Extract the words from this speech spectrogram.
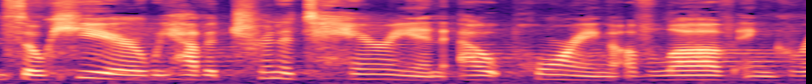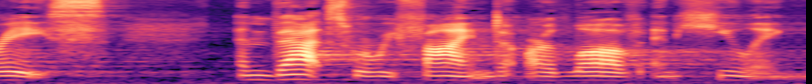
And so here we have a Trinitarian outpouring of love and grace, and that's where we find our love and healing.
